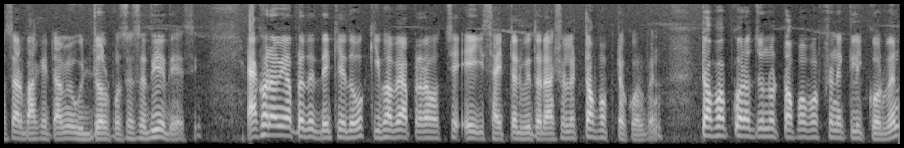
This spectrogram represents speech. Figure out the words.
আছে আর বাকিটা আমি উইথড্রল প্রসেসে দিয়ে দিয়েছি। এখন আমি আপনাদের দেখিয়ে দেবো কীভাবে আপনারা হচ্ছে এই সাইটটার ভিতরে আসলে টপ আপটা করবেন। টপ আপ করার জন্য টপ আপ অপশানে ক্লিক করবেন।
